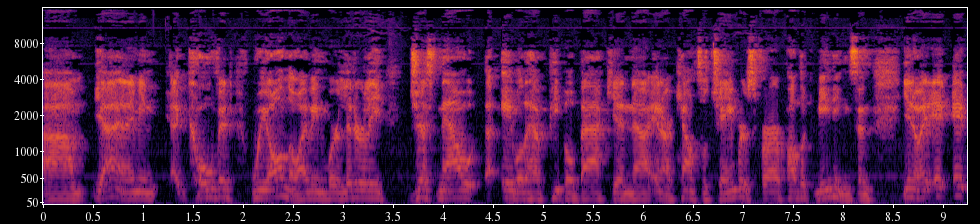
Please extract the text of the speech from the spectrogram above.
Um, yeah, and I mean, COVID, we all know. I mean, we're literally just now able to have people back in uh, in our council chambers for our public meetings. And, you know, it, it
